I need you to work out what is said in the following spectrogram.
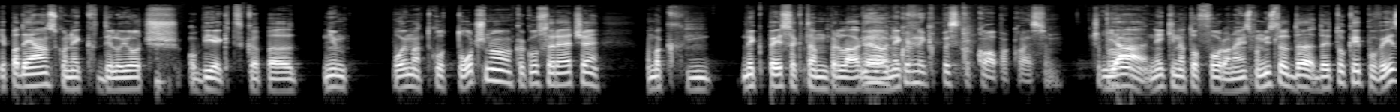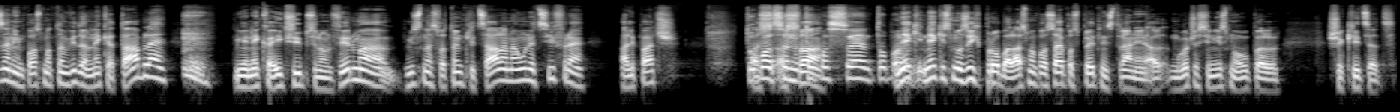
je pa dejansko nek delujoč objekt, ki pa nimam pojma tako točno, kako se reče, ampak nek pesek tam prelagajo. Ja, nek, nek... peskokopa, kaj sem. Ja, neki na to foro. Ne? In smo mislili, da, da je to kaj povezano, in pa smo tam videli neke table, je neka XY firma, mislim, da smo tam klicala na une cifre ali pač. To A pa s- se, a to sva- pa se, to pa Neki, neki smo z jih probali, ali smo pa vsaj po spletni strani, ali, mogoče si nismo upali še klicati.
